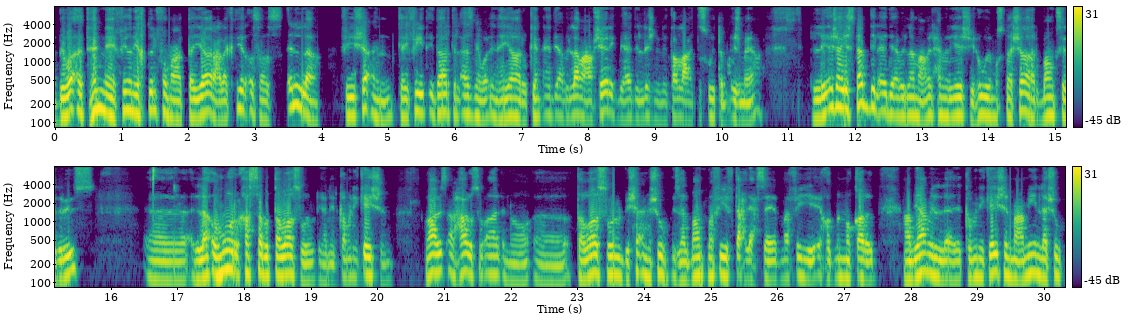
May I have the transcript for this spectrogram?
بوقت هن فيهم يختلفوا مع التيار على كتير قصص إلا في شأن كيفية إدارة الأزمة والانهيار وكان إدي أبي اللمع عم شارك بهذه اللجنة اللي طلعت تصويتها بالإجماع. اللي اجى يستبدل إدي أبي اللمع ملحم رياشي هو مستشار بنك سيدروس آه، لأمور خاصة بالتواصل يعني ال communication. وهو بيسأل حاله سؤال إنه آه، التواصل بشأن شو؟ إذا البنك ما في يفتح لي حساب ما في يأخذ منه قرض عم بيعمل communication مع مين لشو؟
